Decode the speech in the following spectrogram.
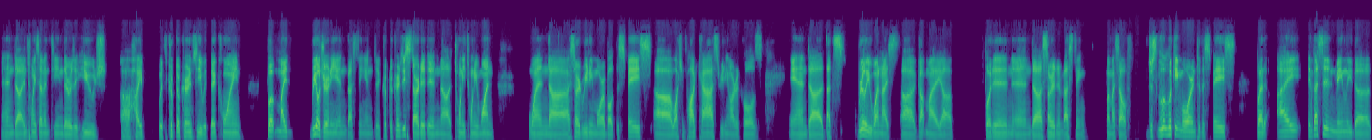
And uh, in 2017, there was a huge uh, hype with cryptocurrency, with Bitcoin. But my real journey investing into cryptocurrency started in uh, 2021 when uh, I started reading more about the space, uh, watching podcasts, reading articles. And uh, that's really when I uh, got my uh, foot in and started investing by myself. Just lo- looking more into the space, but I invested in mainly the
